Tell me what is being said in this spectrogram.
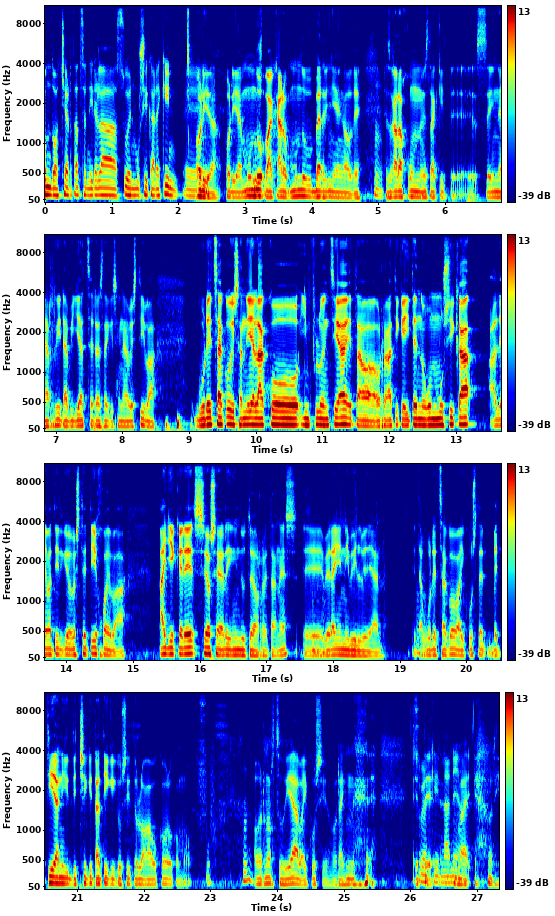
ondo txertatzen direla zuen musikarekin. E, Hori da, hori da, mundu, ba, karo, mundu berdinean gaude. Ez gara jun, ez dakit, eh, zein herrira bilatzera, ez dakit zein abesti, ba, guretzako izan direlako influentzia eta horregatik egiten dugun musika, alde batik gero bestetik, joe, ba, haiek ere zeo egin dute horretan, ez? E, beraien ibilbidean. Eta guretzako, ba, ikusten, betidan txikitatik ikusi ditulo gauko, como, uf, hor nortzu dira, ba, ikusi, orain... Zuekin lanean. Bai, hori.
